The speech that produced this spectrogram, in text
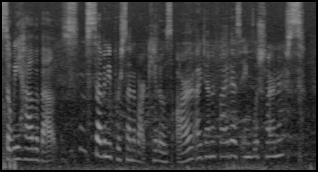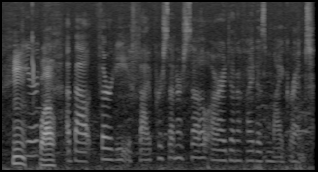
So we have about 70% of our kiddos are identified as English learners here. wow. About 35% or so are identified as migrant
